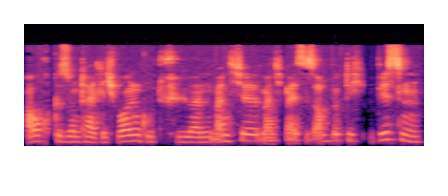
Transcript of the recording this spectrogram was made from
auch gesundheitlich wollen gut führen. Manche, manchmal ist es auch wirklich Wissen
